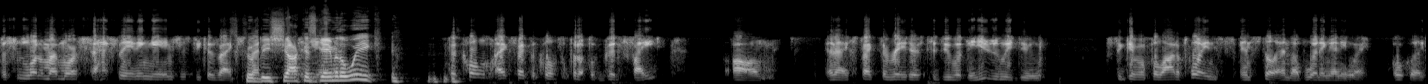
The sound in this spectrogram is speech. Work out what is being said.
This is one of my more fascinating games just because I expect Could be Shaka's game of the week. the Colts, I expect the Colts to put up a good fight, um, and I expect the Raiders to do what they usually do, to give up a lot of points and still end up winning anyway. Oakland.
